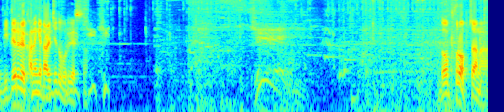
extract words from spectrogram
그냥 미드를 가는 게 나을지도 모르겠어. 너 풀 없잖아.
